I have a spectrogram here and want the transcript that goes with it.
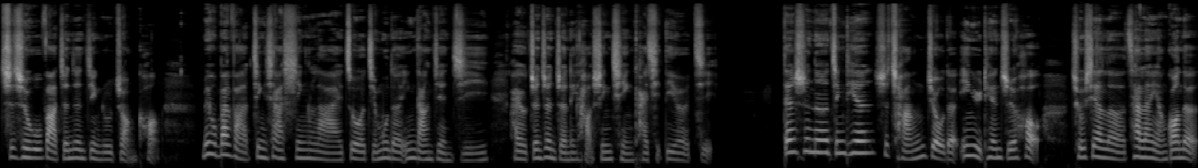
迟迟无法真正进入状况，没有办法静下心来做节目的音档剪辑，还有真正整理好心情，开启第二季。但是呢，今天是长久的阴雨天之后，出现了灿烂阳光的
